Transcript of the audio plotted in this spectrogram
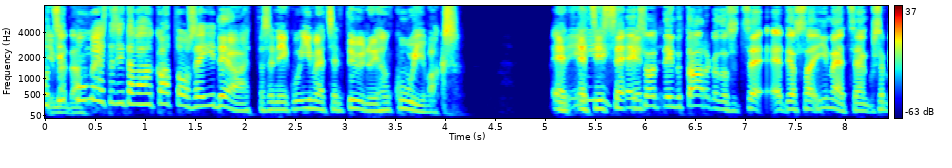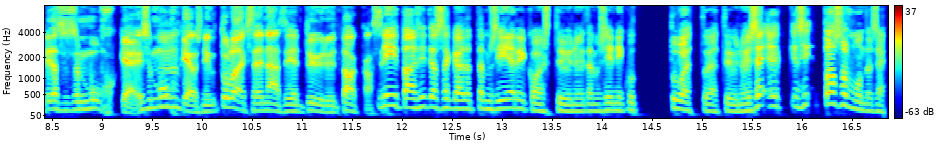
Mutta sitten mun mielestä siitä vähän katoo se idea, että se niinku imet sen tyynyn ihan kuivaksi. Et, niin, et siis se, Eikö et, se ole niinku tarkoitus, että, se, että jos sä imet sen, kun se pitäisi olla se muhkea, se Mm. muhkeus, niinku, tuleeko se enää siihen tyynyyn takaisin? Niin, tai sitten jos sä käytät tämmöisiä erikoistyynyjä, tämmöisiä niinku tuettuja tyynyjä. Se, se, tossa on muuten se,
